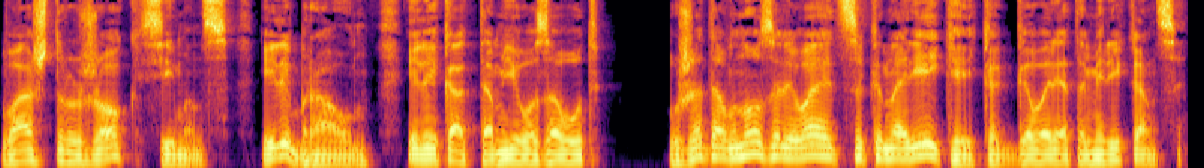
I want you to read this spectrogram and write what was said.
«Ваш дружок Симмонс, или Браун, или как там его зовут, уже давно заливается канарейкой, как говорят американцы.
